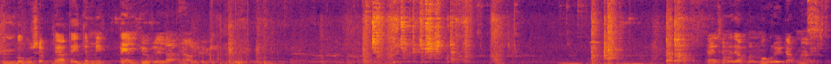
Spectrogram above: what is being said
तुम्ही बघू शकता. आता इथं मी तेल ठेवलेलं आहे ऑलरेडी त्याच्यामध्ये आपण मोहरी टाकणार आहे.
